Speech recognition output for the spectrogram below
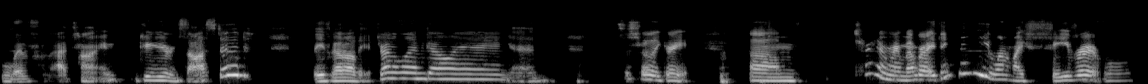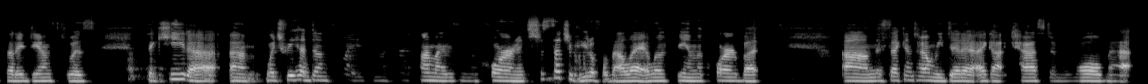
live for that time. You're exhausted, but you've got all the adrenaline going and it's just really great. Um, trying to remember, I think maybe one of my favorite roles that I danced was Paquita, um, which we had done twice. And the first time I was in the corps, and it's just such a beautiful ballet. I loved being in the corps, but um, the second time we did it, I got cast in a role that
